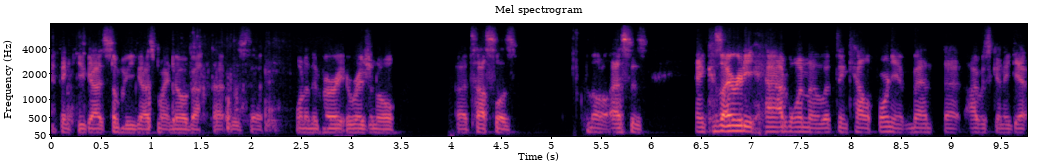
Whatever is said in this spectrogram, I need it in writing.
I think you guys, some of you guys might know about that. It was uh, one of the very original uh, Teslas, Model S's, and because I already had one, I lived in California. It meant that I was going to get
